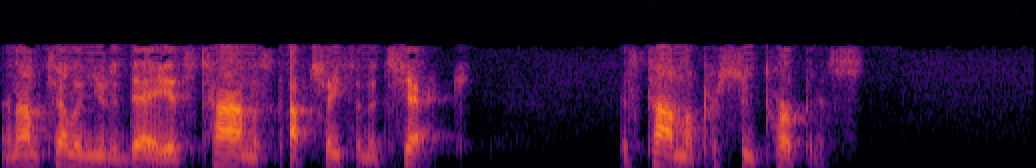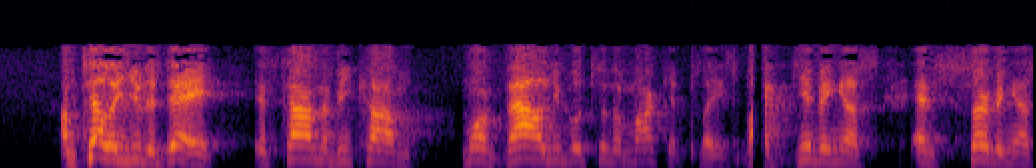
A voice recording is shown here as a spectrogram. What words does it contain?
And I'm telling you today, it's time to stop chasing a check. It's time to pursue purpose. I'm telling you today, it's time to become more valuable to the marketplace by giving us and serving us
